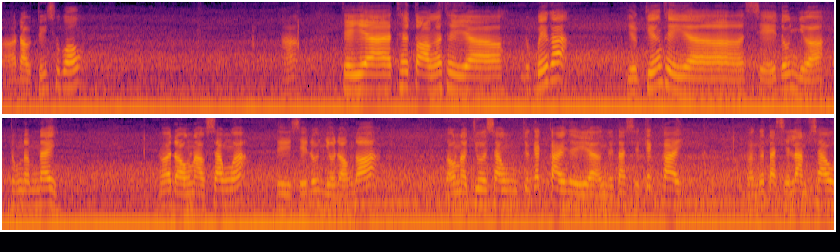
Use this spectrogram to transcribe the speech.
ở đầu tuyến số 4 đó. thì à, theo toàn thì à, được biết á dự kiến thì à, sẽ đổ nhựa trong năm nay. Nói đoạn nào xong á thì sẽ đổ nhựa đoạn đó. Đoạn nào chưa xong chưa cắt cây thì à, người ta sẽ cắt cây và người ta sẽ làm sau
